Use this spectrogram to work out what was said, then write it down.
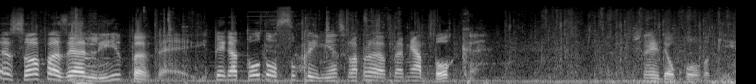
É só fazer a limpa, velho. E pegar todo o suprimento lá pra, pra minha boca. Deixa eu render o povo aqui.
